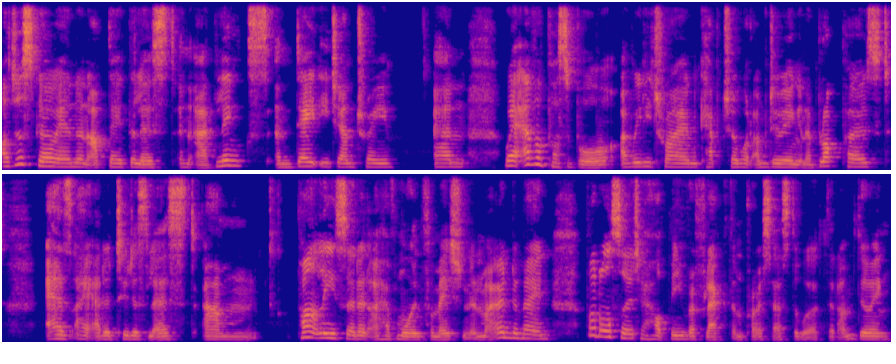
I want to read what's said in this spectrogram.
I'll just go in and update the list and add links and date each entry. And wherever possible, I really try and capture what I'm doing in a blog post as I added to this list, um, partly so that I have more information in my own domain, but also to help me reflect and process the work that I'm doing.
